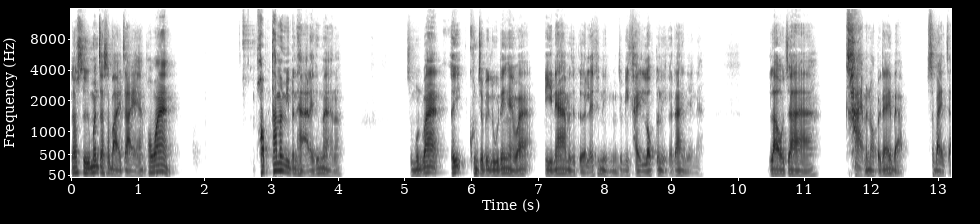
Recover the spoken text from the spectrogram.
แล้วซื้อมันจะสบายใจฮะเพราะว่าเพราะถ้ามันมีปัญหาอะไรขึ้นมาเนาะ สมมุติว่าเฮ้ยคุณจะไปรู้ได้ไงว่า ปีหน้ามันจะเกิดอะไรขึ้นอีกมันจะมีใครลบกันอีกก็ได้เนี่ยนะเราจะขายมันออกไปได้แบบสบายใจ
